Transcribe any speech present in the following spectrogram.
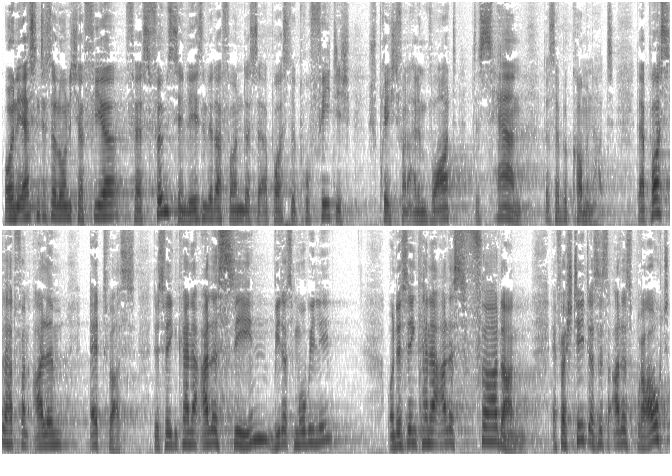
Und in 1. Thessalonicher 4, Vers 15 lesen wir davon, dass der Apostel prophetisch spricht von einem Wort des Herrn, das er bekommen hat. Der Apostel hat von allem etwas. Deswegen kann er alles sehen, wie das Mobile, und deswegen kann er alles fördern. Er versteht, dass es alles braucht,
